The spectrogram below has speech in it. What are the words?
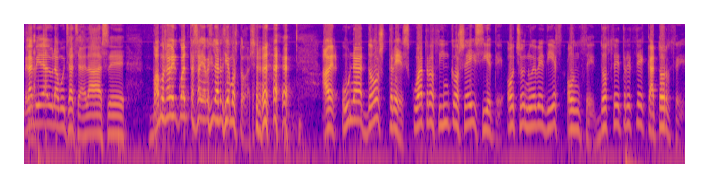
Me la ha enviado una muchacha. Las, eh, vamos a ver cuántas hay, a ver si las decíamos todas. A ver, 1, 2, 3, 4, 5, 6, 7, 8, 9, 10, 11, 12, 13, 14,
